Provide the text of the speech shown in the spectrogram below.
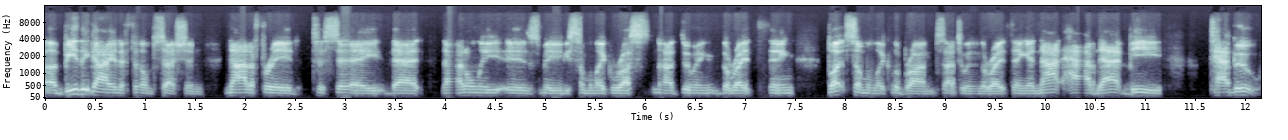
uh, be the guy in a film session, not afraid to say that not only is maybe someone like Russ not doing the right thing, but someone like LeBron's not doing the right thing, and not have that be taboo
